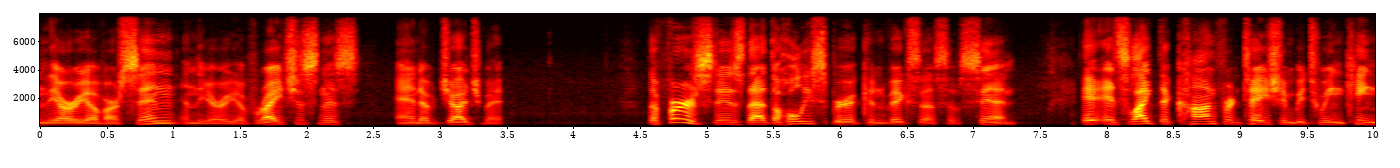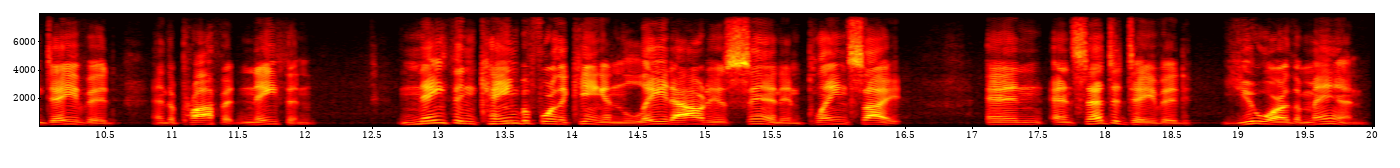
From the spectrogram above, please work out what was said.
in the area of our sin, in the area of righteousness, and of judgment. The first is that the Holy Spirit convicts us of sin. It's like the confrontation between King David and the prophet Nathan. Nathan came before the king and laid out his sin in plain sight and, and said to David, You are the man.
